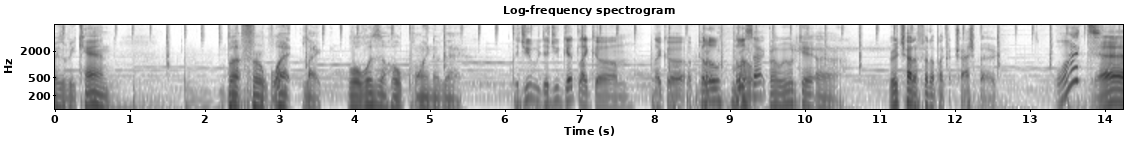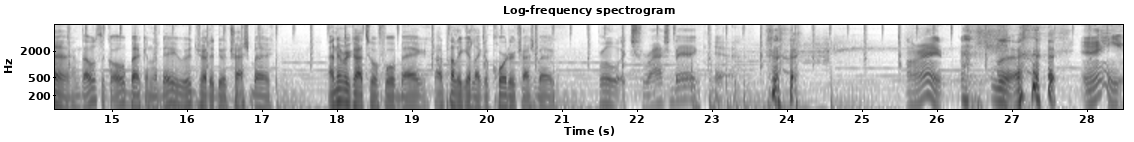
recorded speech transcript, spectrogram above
as we can. But for what? Like, what was the whole point of that? Did you did you get like um like a, a pillow pillow bro, sack? bro. We would get uh, we would try to fill up like a trash bag. What? Yeah, that was the goal back in the day. We would try to do a trash bag. I never got to a full bag. I'd probably get like a quarter trash bag. Bro, a trash bag? Yeah. All right. Hey,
